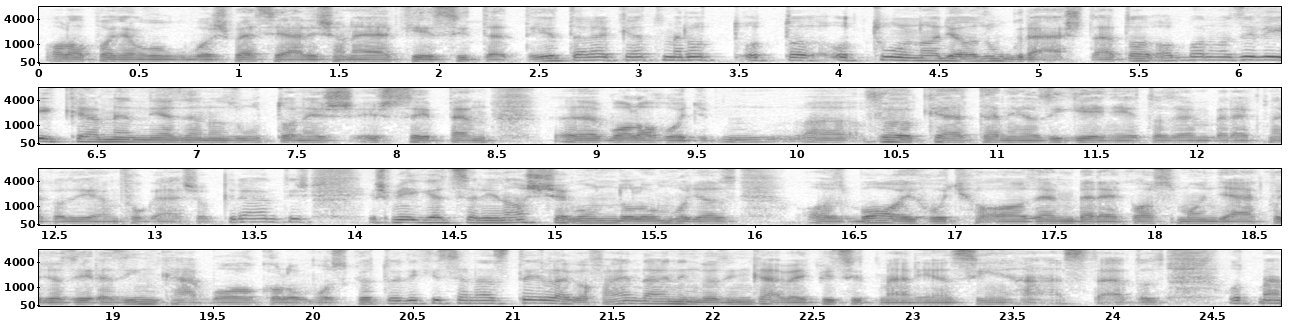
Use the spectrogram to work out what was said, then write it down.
alapanyagokból speciálisan elkészített ételeket, mert ott, ott, ott túl nagy az ugrás. Tehát abban azért végig kell menni ezen az úton, és, és szépen valahogy föl kell tenni az igényét az embereknek az ilyen fogások iránt is. És még egyszer én azt se gondolom, hogy az, az baj, hogyha az emberek azt mondják, hogy azért ez inkább alkalomhoz kötődik, hiszen ez tényleg a fine dining az inkább egy picit már ilyen színház. Tehát az, ott már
